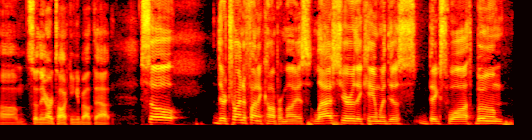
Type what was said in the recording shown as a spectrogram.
Um, so they are talking about that. So they're trying to find a compromise. Last year they came with this big swath, boom,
